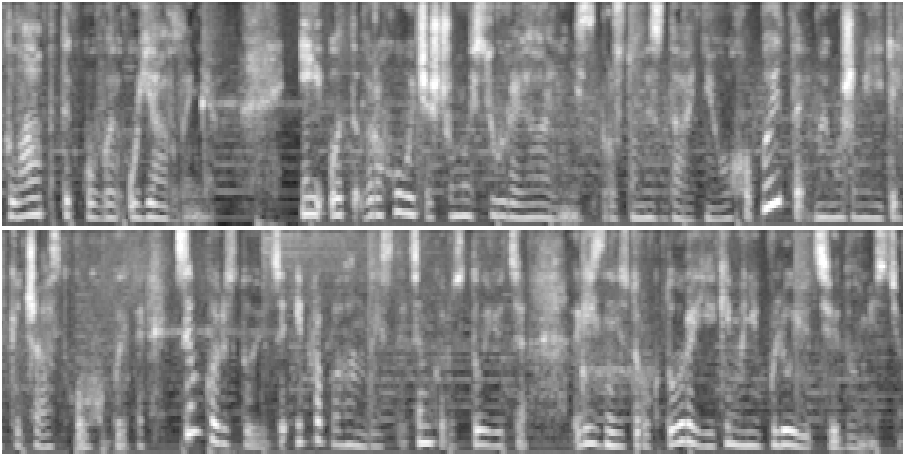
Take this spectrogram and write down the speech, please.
клаптикове уявлення. І от враховуючи, що ми всю реальність просто не здатні охопити, ми можемо її тільки частку охопити. Цим користуються і пропагандисти, цим користуються різні структури, які маніпулюють свідомістю.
